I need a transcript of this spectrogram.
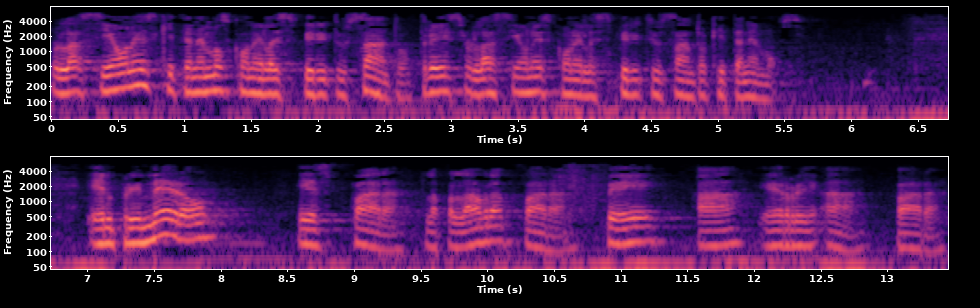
relaciones que tenemos con el Espíritu Santo. Tres relaciones con el Espíritu Santo que tenemos. El primero es para. La palabra para. P-A-R-A. Para.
